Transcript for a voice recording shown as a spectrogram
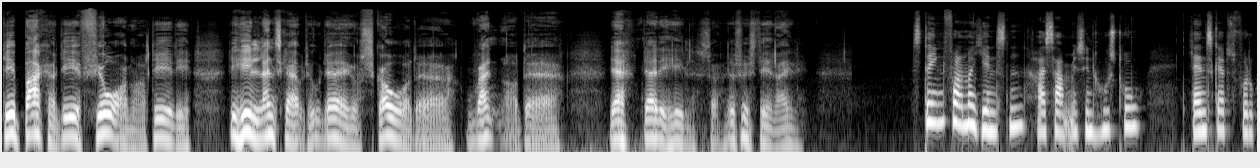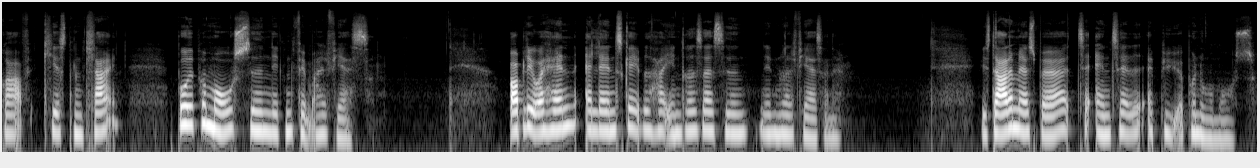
det er bakker, det er fjorden, og det er, det, det er hele landskabet. Der er jo skov, og der er vand, og der er, ja, der er det hele. Så jeg synes, det er dejligt. Sten Folmer Jensen har sammen med sin hustru, landskabsfotograf Kirsten Klein, boet på Mors siden 1975. Oplever han, at landskabet har ændret sig siden 1970'erne. Vi starter med at spørge til antallet af byer på Nordmors.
